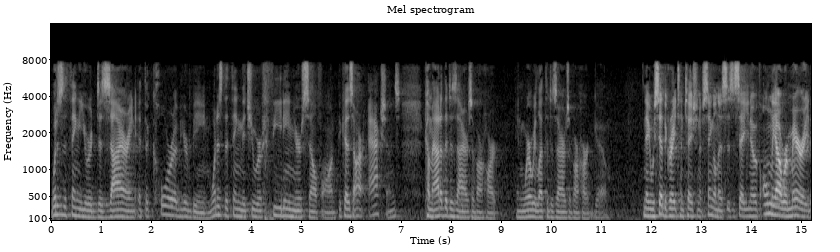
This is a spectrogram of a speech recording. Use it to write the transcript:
What is the thing you are desiring at the core of your being? What is the thing that you are feeding yourself on? Because our actions come out of the desires of our heart and where we let the desires of our heart go. Now, we said the great temptation of singleness is to say, you know, if only I were married.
